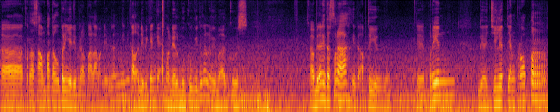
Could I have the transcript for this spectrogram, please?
uh, kertas A4 aku print jadi berapa lama? Dia bilang ini kalau dibikin kayak model buku gitu kan lebih bagus. Aku bilang ya terserah gitu up to you. Dia print dia jilid yang proper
